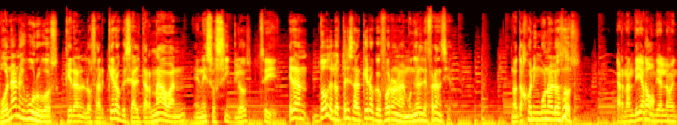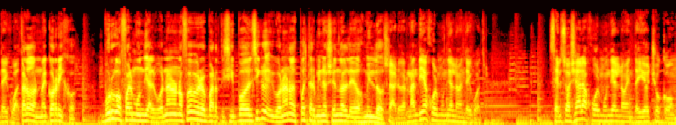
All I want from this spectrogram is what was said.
Bonano y Burgos, que eran los arqueros que se alternaban en esos ciclos, Sí. eran dos de los tres arqueros que fueron al Mundial de Francia. No atajó ninguno de los dos. Hernán Díaz, No. Mundial 94. Perdón, me corrijo. Burgos fue al Mundial, Bonano no fue, pero participó del ciclo y Bonano después terminó yendo al de 2002. Claro, Hernán Díaz jugó el Mundial 94. Celso Ayala jugó el Mundial 98 con,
